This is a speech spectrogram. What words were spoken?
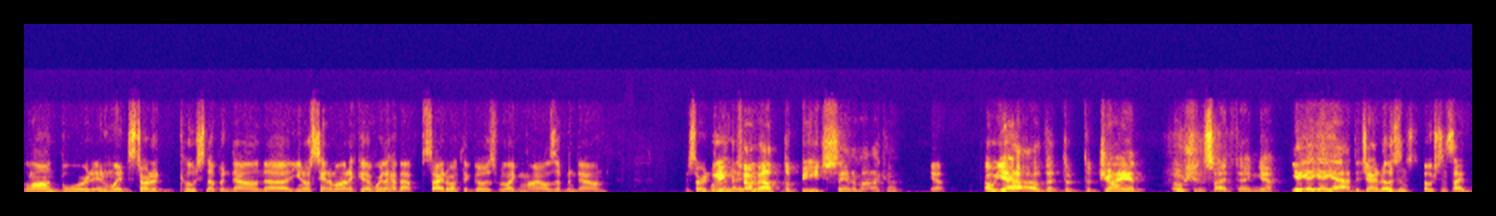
longboard and went started coasting up and down uh, you know Santa Monica where they have that sidewalk that goes for like miles up and down. I started are doing you that. talking again. about? The beach, Santa Monica? Yep. Oh yeah, the the, the giant Oceanside thing. Yeah. Yeah, yeah, yeah, yeah. The giant ocean oceanside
